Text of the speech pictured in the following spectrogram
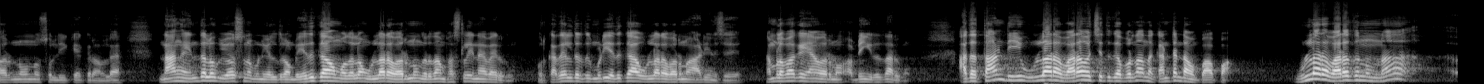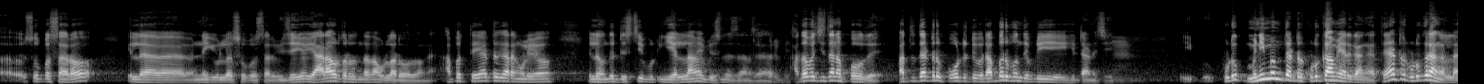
வரணும்னு சொல்லி கேட்குறோம்ல. நாங்கள் எந்த அளவுக்கு யோசனை பண்ணி எழுதுறோம் எதுக்காக முதல்ல உள்ளார வரணுங்கிறது தான் ஃபஸ்ட் லைனாகவே இருக்கும். ஒரு கதை எழுதுறதுக்கு முன்னாடி எதுக்காக உள்ளார வரணும் ஆடியன்ஸு நம்மளை பார்க்க ஏன் வரணும்? அப்படிங்கிறது தான் இருக்கும். அதை தாண்டி உள்ளார வர வச்சதுக்கு அப்புறம் தான் அந்த கண்டென்ட் அவன் பார்ப்பான். உள்ளார வரதுனும்னா சூப்பர் ஸ்டாரோ இல்லை இன்னைக்கு உள்ள சூப்பர் ஸ்டார் விஜயோ யாராவது ஒருத்தர் இருந்தால் தான் உள்ளார வருவாங்க. அப்போ தேட்டருக்காரங்களையோ இல்லை வந்து டிஸ்ட்ரிபியூட் இங்கே எல்லாமே பிஸ்னஸ் தான் சார். அதை வச்சு தானே போகுது. பத்து தேட்டர் போட்டுட்டு ரப்பர் பந்து எப்படி ஹிட் ஆனுச்சு? கொடு மினிமம் தேட்டர் கொடுக்காமையா இருக்காங்க. தேட்டர் கொடுக்குறாங்கல்ல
